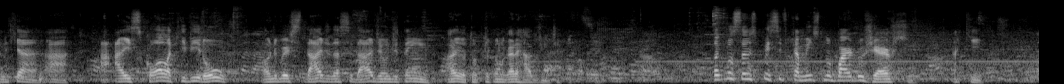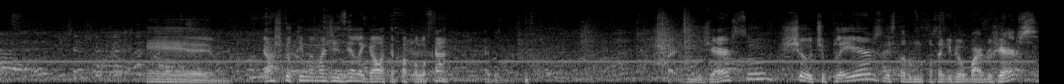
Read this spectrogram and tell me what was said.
Aqui a, a, a escola que virou a universidade da cidade, onde tem. Ai, eu tô clicando no lugar errado, gente. Só que vocês estão especificamente no bar do Gerson, aqui. É... Eu acho que eu tenho uma imagenzinha legal até pra colocar. Cadê? do Gerson. Show to players. Vê se todo mundo consegue ver o bar do Gerson.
